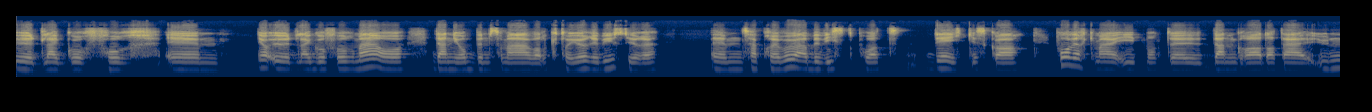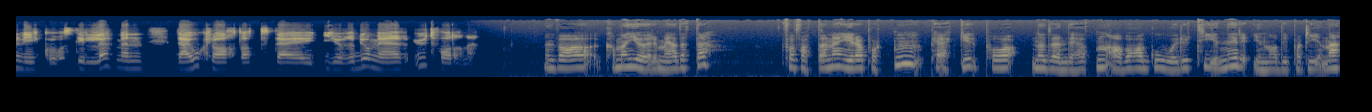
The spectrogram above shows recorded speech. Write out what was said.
ødelegger for eh, ja, ødelegger for meg og den jobben som jeg valgte å gjøre i bystyret. Um, så jeg prøver å være bevisst på at det ikke skal påvirke meg i måte, den grad at jeg unnviker å stille. Men det er jo klart at det gjør det jo mer utfordrende. Men hva kan man gjøre med dette? Forfatterne i rapporten peker på nødvendigheten av å ha gode rutiner innad i partiene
